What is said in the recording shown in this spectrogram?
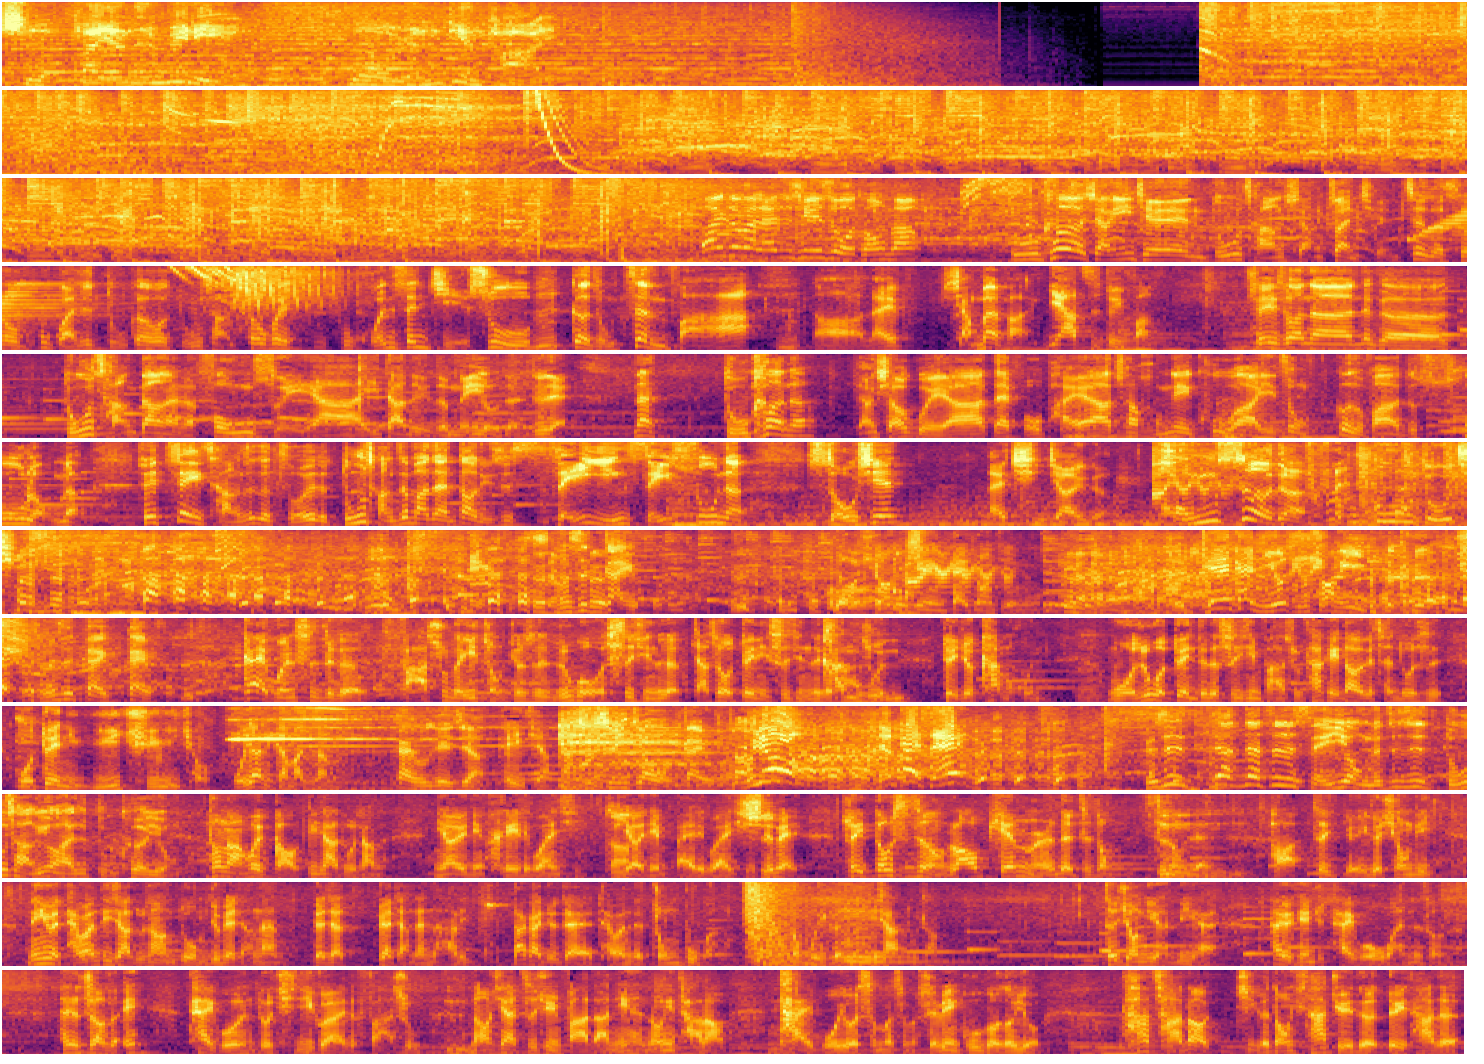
是 Fireman Radio 果仁电台。赌客想赢钱，赌场想赚钱。这个时候，不管是赌客或赌场，都会使出浑身解数、各种阵法，啊，来想办法压制对方。所以说呢，那个赌场当然了，风水啊，一大堆有的没有的，对不对？那赌客呢，养小鬼啊，戴佛牌啊，穿红内裤啊，以这种各种方法都出笼了。所以这场这个所谓的赌场争霸战，到底是谁赢谁输呢？首先。来请教一个红色的 孤独情，哎什么是盖魂啊？我好希望你变成带状节目，我天天看你有什么创意。什么是盖盖魂？盖魂是这个法术的一种，就是如果我施行这个，假设我对你施行这个法术看魂，对，就看魂。我如果对你这个施行法术，它可以到一个程度，是我对你予取予求，我要你干嘛就干嘛，盖魂可以这样，可以这样。你是先教我盖魂。不用，你要盖谁？可是那那这是谁用的？这是赌场用还是赌客用？通常会搞地下赌场的，你要有点黑的关系，啊要有点白的关系，是对不对？所以都是这种捞偏门的这种这种人。好，这有一个兄弟，那因为台湾地下赌场很多，我们就不要讲哪，不要讲不要讲在哪里，大概就在台湾的中部吧，中部一个地下赌场。这兄弟很厉害，他有一天去泰国玩的时候呢，他就知道说，哎，泰国有很多奇奇怪怪的法术，然后现在资讯发达，你很容易查到泰国有什么什么，随便 Google 都有。他查到几个东西，他觉得对他的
